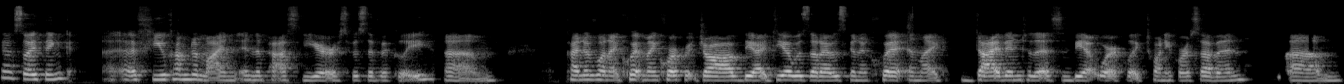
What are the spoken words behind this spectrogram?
Yeah, so I think a few come to mind in the past year specifically. Um, kind of when I quit my corporate job, the idea was that I was going to quit and like dive into this and be at work like 24 7 um,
